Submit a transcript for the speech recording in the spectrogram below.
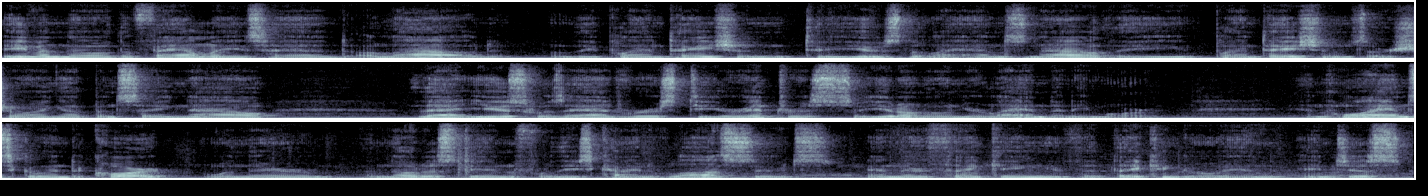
even though the families had allowed the plantation to use the lands, now the plantations are showing up and saying, now that use was adverse to your interests, so you don't own your land anymore. And the Hawaiians go into court when they're noticed in for these kind of lawsuits, and they're thinking that they can go in and just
